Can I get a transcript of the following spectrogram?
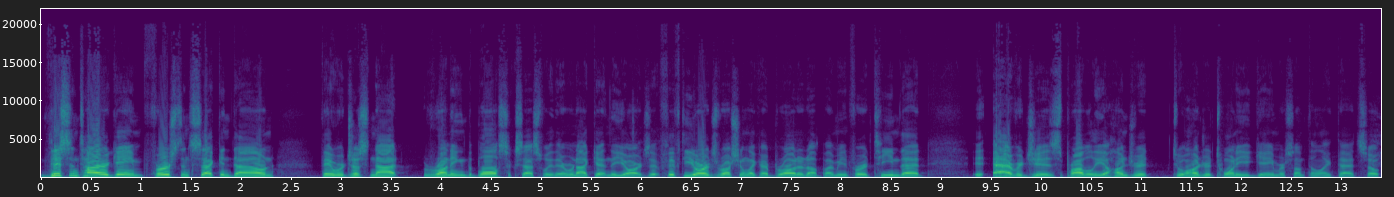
this entire game, first and second down, they were just not running the ball successfully. They were not getting the yards. At 50 yards rushing, like I brought it up. I mean, for a team that it averages probably 100 to 120 a game or something like that. So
